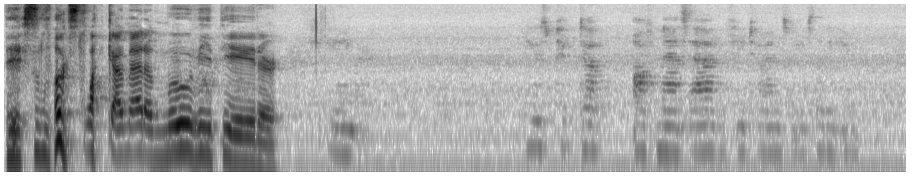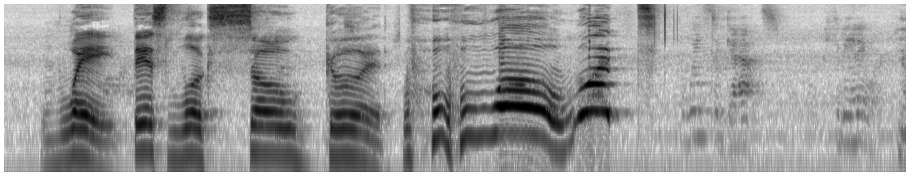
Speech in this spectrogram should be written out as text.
this looks like I'm at a movie theater. He was picked up off Mass Ave a few times when he was living here. Wait, this looks so good. Whoa, what? A waste of gas. He could be anywhere. Yeah,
